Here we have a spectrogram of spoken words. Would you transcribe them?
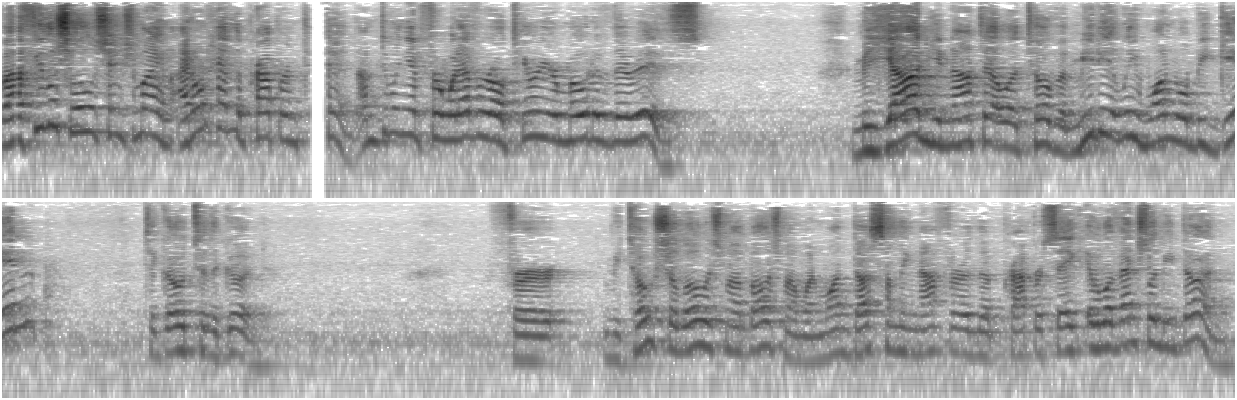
I don't have the proper intent. I'm doing it for whatever ulterior motive there is. Miyad yinata elatov. Immediately one will begin to go to the good. For mito shalolishma balishma, when one does something not for the proper sake, it will eventually be done.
